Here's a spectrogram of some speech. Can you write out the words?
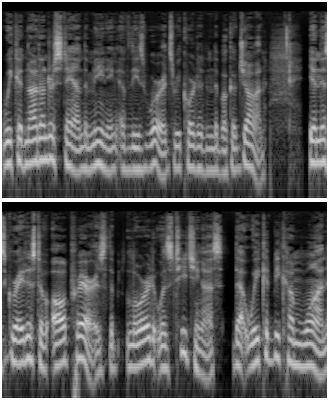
we could not understand the meaning of these words recorded in the book of John. In this greatest of all prayers, the Lord was teaching us that we could become one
